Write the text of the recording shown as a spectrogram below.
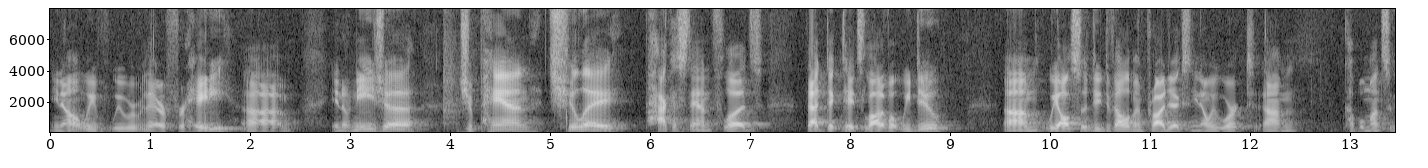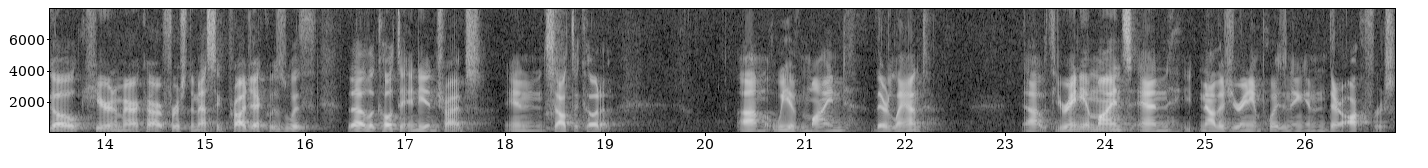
You know, we, we were there for Haiti, um, Indonesia, Japan, Chile, Pakistan floods. That dictates a lot of what we do. Um, we also do development projects. You know, we worked um, a couple months ago here in America. Our first domestic project was with the Lakota Indian tribes in South Dakota. Um, we have mined their land uh, with uranium mines, and now there's uranium poisoning in their aquifers.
